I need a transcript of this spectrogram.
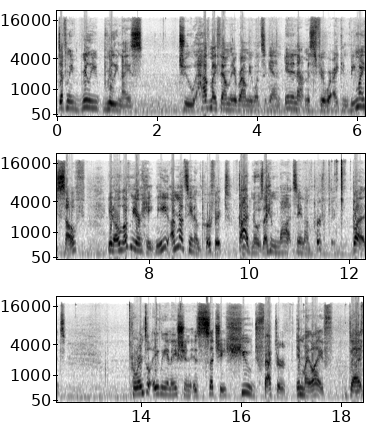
Definitely really, really nice to have my family around me once again in an atmosphere where I can be myself. You know, love me or hate me. I'm not saying I'm perfect. God knows I am not saying I'm perfect. But parental alienation is such a huge factor in my life that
